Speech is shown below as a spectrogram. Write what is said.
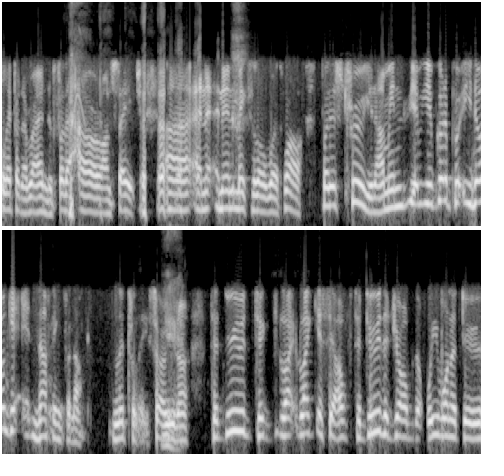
schlepping around for that hour on stage, uh, and and then it makes it all worthwhile. But it's true. You know, I mean, you, you've got to put. You don't get nothing for nothing. Literally. So you know, to do to like like yourself to do the job that we want to do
